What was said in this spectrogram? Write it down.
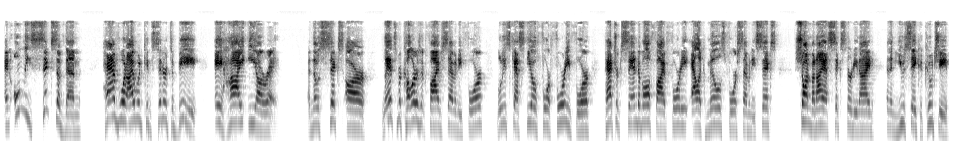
And only six of them have what I would consider to be a high ERA. And those six are Lance McCullers at 574, Luis Castillo 444, Patrick Sandoval 540, Alec Mills 476, Sean Manaea 639, and then Yusei Kikuchi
